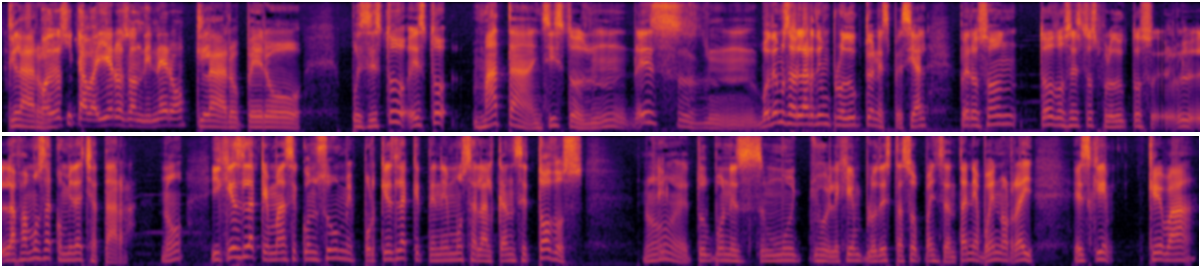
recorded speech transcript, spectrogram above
Claro. Poderoso caballeros son dinero. Claro, pero pues esto, esto mata, insisto, es podemos hablar de un producto en especial, pero son todos estos productos, la famosa comida chatarra, ¿no? Y qué es la que más se consume, porque es la que tenemos al alcance todos. ¿No? Eh, tú pones mucho el ejemplo de esta sopa instantánea. Bueno, Rey, es que, ¿qué va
